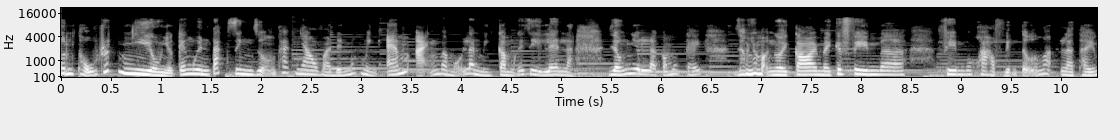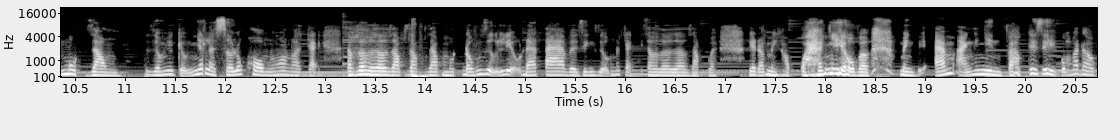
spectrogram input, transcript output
tuân thủ rất nhiều những cái nguyên tắc dinh dưỡng khác nhau và đến mức mình ám ảnh và mỗi lần mình cầm cái gì lên là giống như là có một cái giống như mọi người coi mấy cái phim uh, phim khoa học viễn tưởng là thấy một dòng giống như kiểu nhất là Sherlock Holmes đúng không? Là chạy dọc dọc dọc dọc dọc, dọc một đống dữ liệu data về dinh dưỡng nó chạy dọc dọc dọc, dọc và khi đó mình học quá nhiều và mình bị ám ảnh nhìn vào cái gì cũng bắt đầu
